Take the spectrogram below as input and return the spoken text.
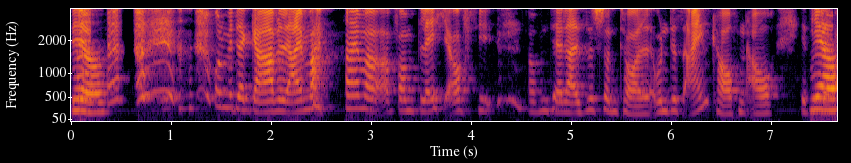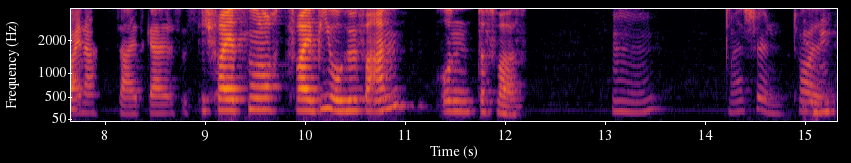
Ja. und mit der Gabel einmal, einmal vom Blech auf, die, auf den Teller. Es ist schon toll. Und das Einkaufen auch, jetzt in Ja. der Weihnachtszeit, ist, Ich fahre jetzt nur noch zwei Biohöfe an und das war's. Mhm. Ja, schön, toll. Mhm.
